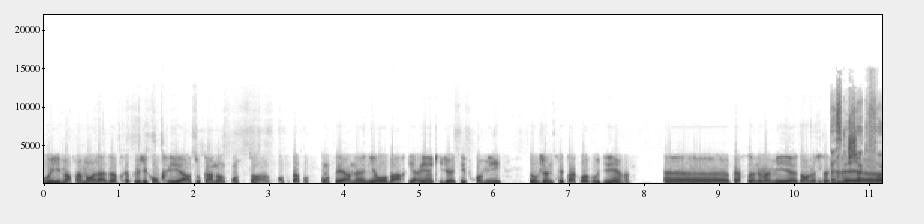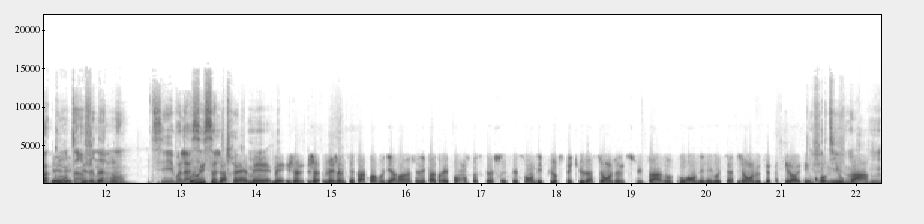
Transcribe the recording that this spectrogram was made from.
Oui, mais enfin, bon, là, d'après ce que j'ai compris, en tout cas, dans le, en tout cas pour ce qui concerne Niro Bar, il n'y a rien qui lui a été promis. Donc, je ne sais pas quoi vous dire. Euh, personne ne m'a mis dans le secret. Parce que chaque voix compte, hein, finalement. C'est voilà, oui, ça tout à fait. Mais, mais, je, mais je ne sais pas quoi vous dire. Je n'ai pas de réponse parce que ce sont des pures spéculations. Je ne suis pas au courant des négociations. Je ne sais pas qu'il aurait été promis ou pas. Mm.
